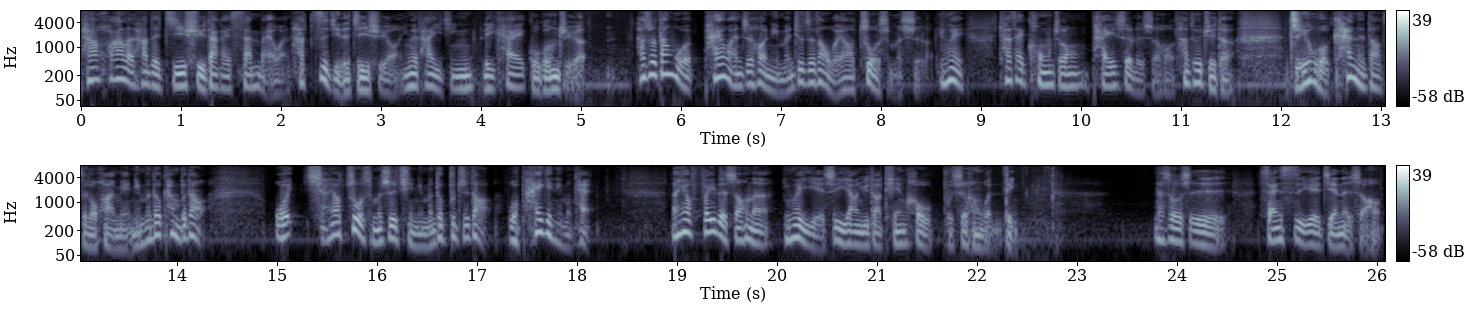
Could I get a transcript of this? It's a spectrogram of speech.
他花了他的积蓄大概三百万，他自己的积蓄哦，因为他已经离开国公局了。他说：“当我拍完之后，你们就知道我要做什么事了。因为他在空中拍摄的时候，他就觉得只有我看得到这个画面，你们都看不到。”我想要做什么事情，你们都不知道。我拍给你们看。那要飞的时候呢？因为也是一样，遇到天候不是很稳定。那时候是三四月间的时候，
